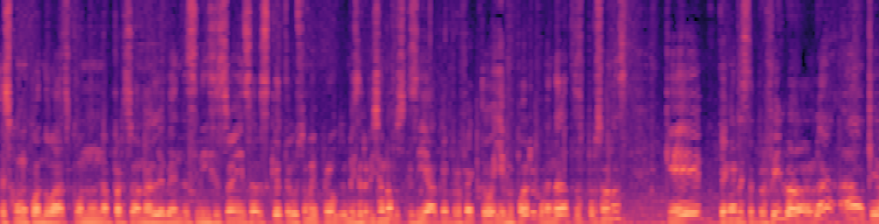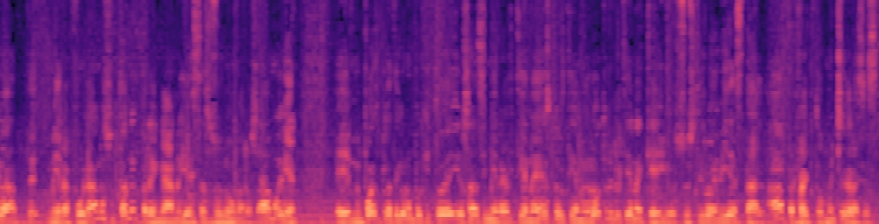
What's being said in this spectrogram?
es como cuando vas con una persona, le vendes y dices, oye, ¿sabes qué? ¿Te gustó mi producto y mi servicio? No, pues que sí, ok, perfecto. Oye, ¿me puedes recomendar a otras personas que tengan este perfil? Bla, bla, bla. Ah, ok, va. mira, fulano, sutano y perengano, ya están sus números. Ah, muy bien. Eh, ¿Me puedes platicar un poquito de ellos? Ah, sí, mira, él tiene esto, él tiene el otro, él tiene aquello. Su estilo de vida es tal. Ah, perfecto, muchas gracias.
